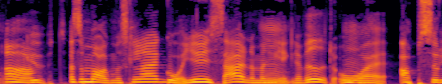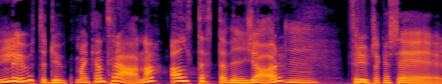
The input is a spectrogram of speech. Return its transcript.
och Ja. ut. Alltså magmusklerna går ju isär när man Mm. är gravid. Och Mm. absolut, du, man kan träna. Allt detta vi gör, Mm. förutom kanske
